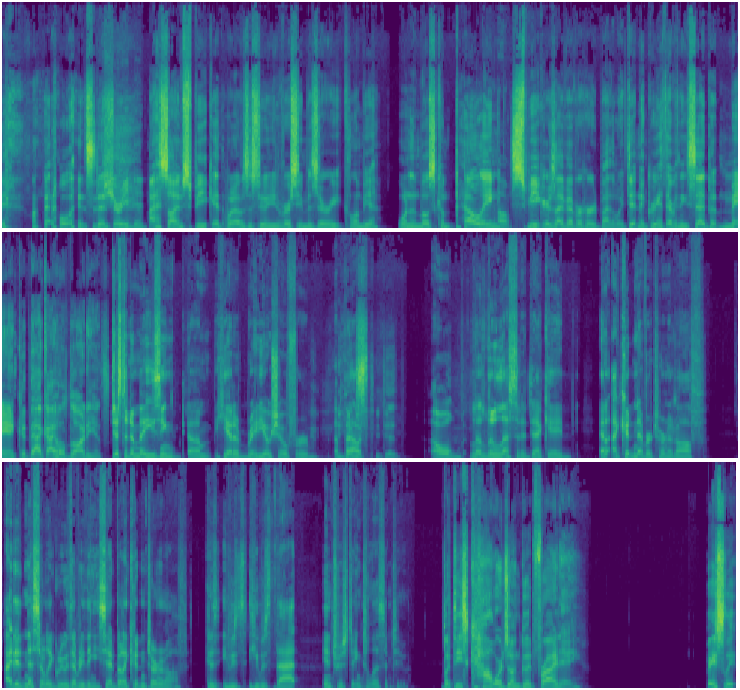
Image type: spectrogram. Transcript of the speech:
on that whole incident. Sure, he did. I saw him speak at, when I was a student at University of Missouri, Columbia. One of the most compelling oh. speakers I've ever heard. By the way, didn't agree with everything he said, but man, could that guy oh. hold an audience? Just an amazing. Um, he had a radio show for about yes, he did. oh a little less than a decade, and I could never turn it off. I didn't necessarily agree with everything he said, but I couldn't turn it off because he was he was that interesting to listen to. But these cowards on Good Friday, basically,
